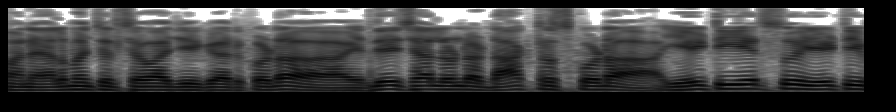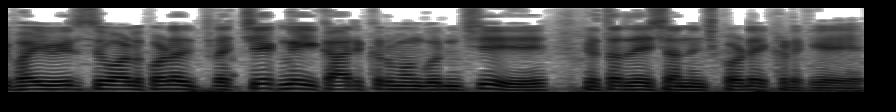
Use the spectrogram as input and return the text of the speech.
మన ఎలమంచుల శివాజీ గారు కూడా దేశాల్లో ఉన్న డాక్టర్స్ కూడా eighty years eighty five years వాళ్ళు కూడా ప్రత్యేకంగా ఈ కార్యక్రమం గురించి ఇతర దేశాల నుంచి కూడా ఇక్కడికి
